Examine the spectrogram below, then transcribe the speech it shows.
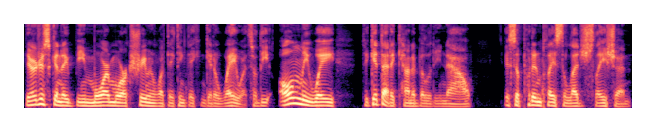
they're just going to be more and more extreme in what they think they can get away with. So the only way to get that accountability now is to put in place the legislation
